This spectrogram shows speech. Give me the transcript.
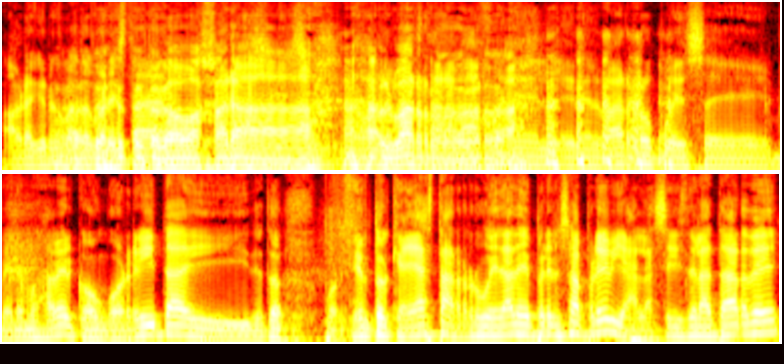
Ahora que nos va a tocar esta. Te tocado bajar al barro, verdad. En el, en el, barro, pues eh, veremos a ver, con gorrita y de todo. Por cierto, que haya esta rueda de prensa previa a las 6 de la tarde.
